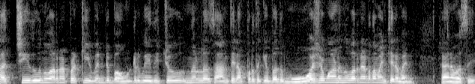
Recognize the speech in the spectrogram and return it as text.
ടച്ച് ചെയ്തു എന്ന് പറഞ്ഞപ്പോഴേക്ക് ഇവന്റെ ബൗണ്ടറി വേദിച്ചു എന്നുള്ള സാധനത്തിനപ്പുറത്തേക്ക് ഇപ്പോൾ അത് മോശമാണെന്ന് പറഞ്ഞിടത്ത മനുഷ്യരമൻ ഷാനവാസ്.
